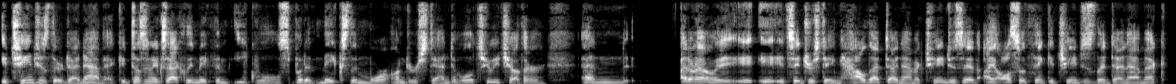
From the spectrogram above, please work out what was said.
it changes their dynamic. It doesn't exactly make them equals, but it makes them more understandable to each other. And I don't know. It, it, it's interesting how that dynamic changes it. I also think it changes the dynamic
